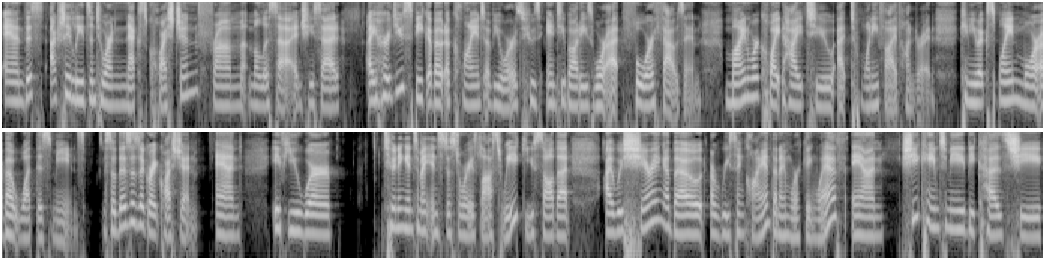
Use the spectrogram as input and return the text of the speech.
and this actually leads into our next question from melissa and she said I heard you speak about a client of yours whose antibodies were at 4,000. Mine were quite high too at 2,500. Can you explain more about what this means? So, this is a great question. And if you were tuning into my Insta stories last week, you saw that I was sharing about a recent client that I'm working with and she came to me because she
